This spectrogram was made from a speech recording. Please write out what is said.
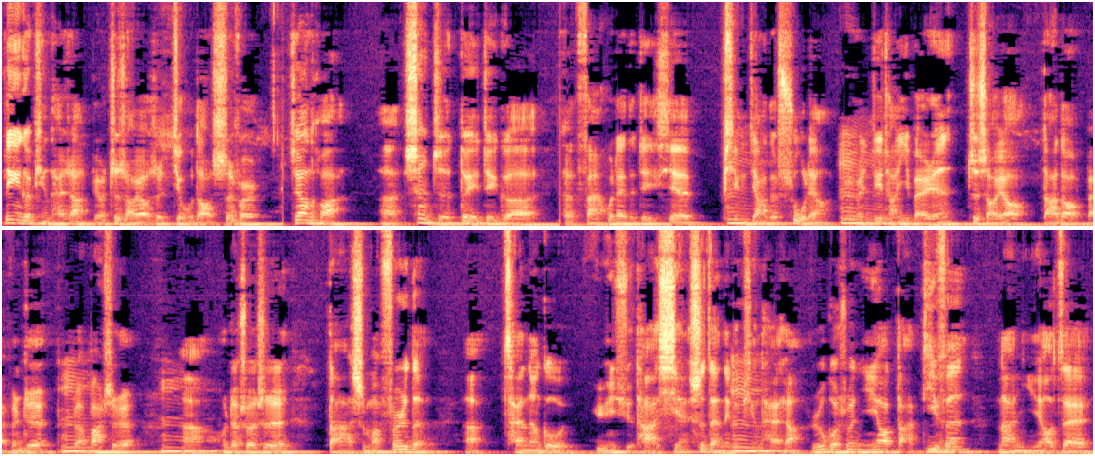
另一个平台上，比如至少要是九到十分儿。这样的话，呃，甚至对这个呃返回来的这些评价的数量，比如说你这场一百人，至少要达到百分之嗯八十嗯啊，或者说是打什么分的啊，才能够允许它显示在那个平台嗯上。如果说你要打低分，那你要在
